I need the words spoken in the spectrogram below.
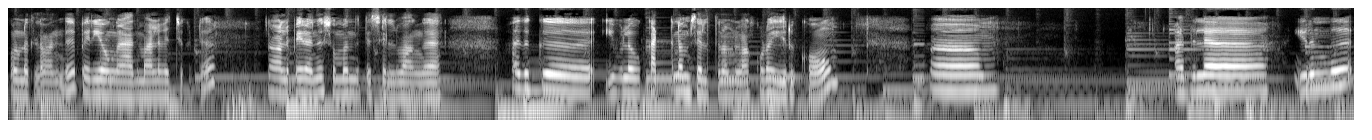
ஒன்றத்தில் வந்து பெரியவங்க அது மேலே வச்சுக்கிட்டு நாலு பேர் வந்து சுமந்துட்டு செல்வாங்க. அதுக்கு இவ்வளோ கட்டணம் செலுத்தணும்லாம் கூட இருக்கும். அதில் இருந்து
